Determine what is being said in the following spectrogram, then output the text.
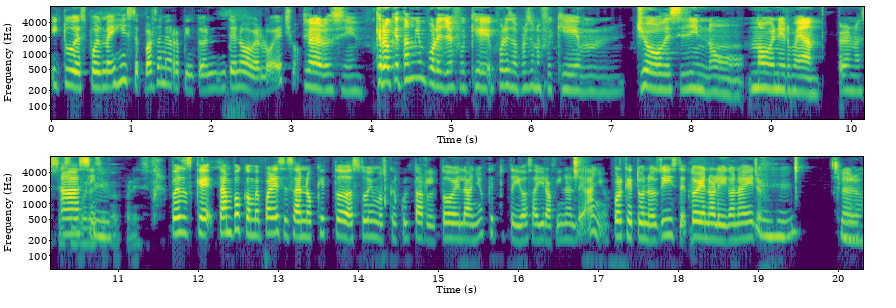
Y tú después me dijiste, parce, me arrepiento de no haberlo hecho. Claro, sí. Creo que también por ella fue que, por esa persona fue que mm, yo decidí no, no venirme antes. Pero no estoy Ah, segura sí. si fue por eso. Pues es que tampoco me parece sano que todas tuvimos que ocultarle todo el año que tú te ibas a ir a final de año. Porque tú nos diste, todavía no le digan a ella. Claro.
